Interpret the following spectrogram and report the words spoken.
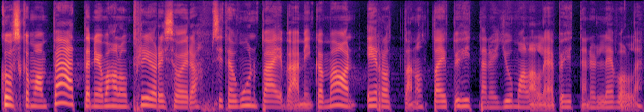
Koska mä oon päättänyt ja mä haluan priorisoida sitä mun päivää, minkä mä oon erottanut tai pyhittänyt Jumalalle ja pyhittänyt levolle.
